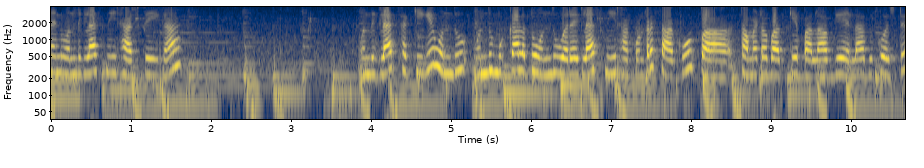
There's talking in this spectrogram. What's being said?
ನಾನು ಒಂದು ಗ್ಲಾಸ್ ನೀರು ಹಾಕಿದೆ ಈಗ. ಒಂದು ಗ್ಲಾಸ್ ಅಕ್ಕಿಗೆ ಒಂದು ಒಂದು ಮುಕ್ಕಾಲು ಅಥವಾ ಒಂದೂವರೆ ಗ್ಲಾಸ್ ನೀರು ಹಾಕ್ಕೊಂಡ್ರೆ ಸಾಕು. ಪಾ, ಟೊಮೆಟೊ ಬಾತ್ಗೆ, ಪಲಾವ್ಗೆ ಎಲ್ಲದಕ್ಕೂ ಅಷ್ಟೇ.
